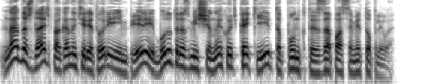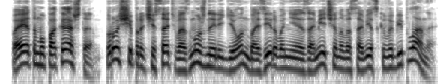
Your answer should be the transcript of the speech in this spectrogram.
Надо ждать, пока на территории империи будут размещены хоть какие-то пункты с запасами топлива. Поэтому пока что проще прочесать возможный регион базирования замеченного советского биплана.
